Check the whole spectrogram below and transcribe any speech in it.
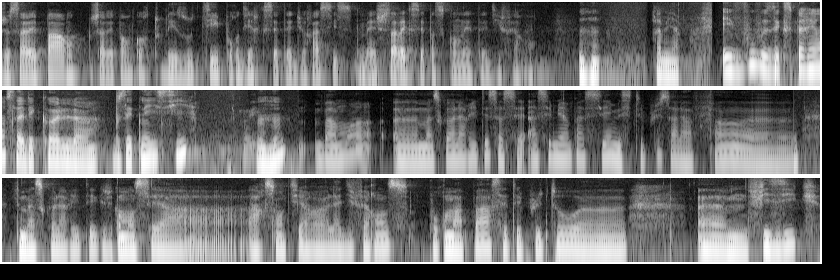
ne savais pas, j'avais pas encore tous les outils pour dire que c'était du racisme, mais je savais que c'est parce qu'on était différents. Mhm. Très bien. Et vous, vos expériences à l'école, vous êtes né ici? Oui. Mhm. Bah moi, euh, ma scolarité, ça s'est assez bien passé, mais c'était plus à la fin euh, de ma scolarité que j'ai commencé à, ressentir euh, la différence. Pour ma part, c'était plutôt physique,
